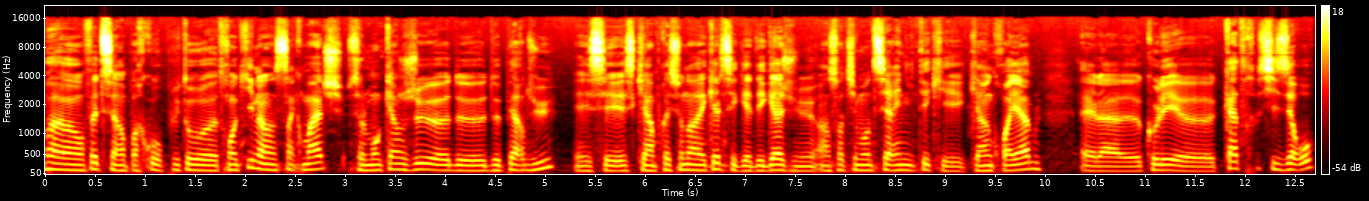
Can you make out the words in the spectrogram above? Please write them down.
bah, en fait, c'est un parcours plutôt euh, tranquille, hein, 5 matchs, seulement 15 jeux euh, de, de perdus. Et c'est ce qui est impressionnant avec elle, c'est qu'elle dégage un sentiment de sérénité qui est, incroyable. Elle a euh, collé 4-6-0,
